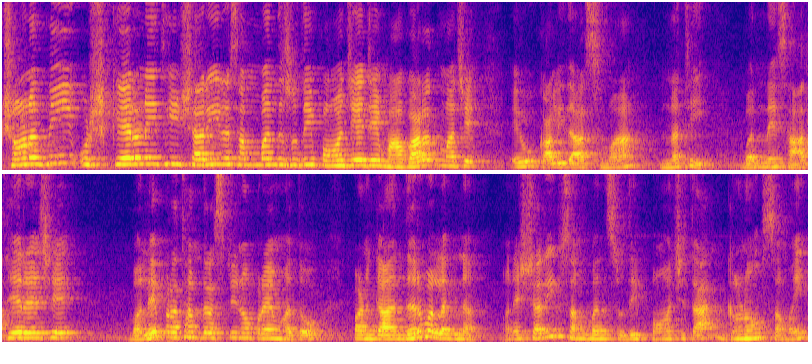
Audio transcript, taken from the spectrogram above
ક્ષણની ઉશ્કેરણીથી શરીર સંબંધ સુધી પહોંચે જે મહાભારતમાં છે, એવું કાલિદાસમાં નથી. બંને સાથે રહે છે. ભલે પ્રથમ દ્રષ્ટિનો પ્રેમ હતો, પણ ગાંધર્વ લગ્ન અને શરીર સંબંધ સુધી પહોંચતા ઘણો સમય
